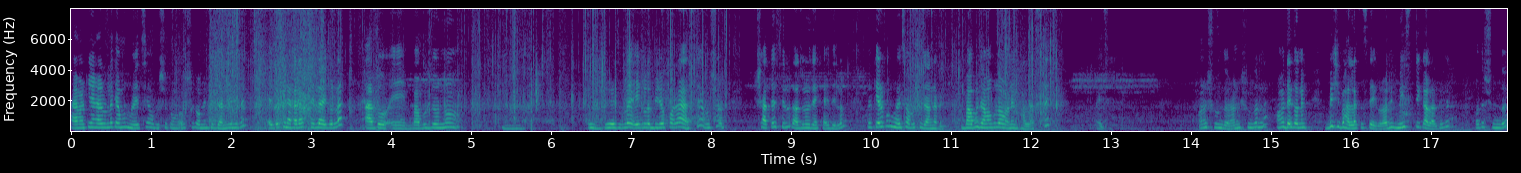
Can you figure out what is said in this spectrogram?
আর আমার কেনাকাটাগুলো কেমন হয়েছে অবশ্যই অবশ্যই কমেন্টে জানিয়ে দেবেন। এই তো কেনাকাটা ছিল এগুলো। আর তো এই বাবুর জন্য ড্রেসগুলো এগুলো বিরো করা আছে অবশ্য। সাথে ছিল, তার জন্য দেখাই দিলাম। তো কীরকম হয়েছে অবশ্যই জানাবেন। বাবু জামাগুলো অনেক ভালো লাগছে। অনেক সুন্দর অনেক সুন্দর না? আমার দেখে অনেক বেশি ভালো লাগছে এগুলো, অনেক মিষ্টি কালার, দেখেন কত সুন্দর।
